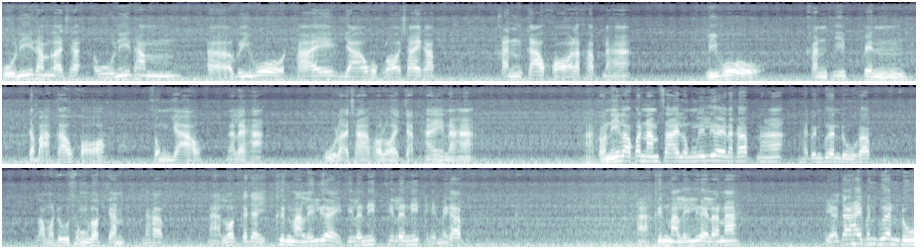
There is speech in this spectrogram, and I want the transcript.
อูนี้ทำราชาอูนี้ทำรีโวท้ายยาวหกล้อใช่ครับ คันเก้าขอแล้วครับนะฮะรีโวคันที่เป็นกระบะเก้าขอทรงยาวนั่นแหละฮะ อูราชาพาลอยจัดให้นะฮะตอนนี้เราก็นำทรายลงเรื่อยๆนะครับนะฮะให้เพื่อนๆดูครับ เรามาดูทรงรถกันนะครับรถก็จะขึ้นมาเรื่อยๆ ทีละนิดทีละนิดเห็นไหมครับ อ่าขึ้นมาเรื่อยๆแล้วนะ เดี๋ยวจะให้เพื่อนๆดู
